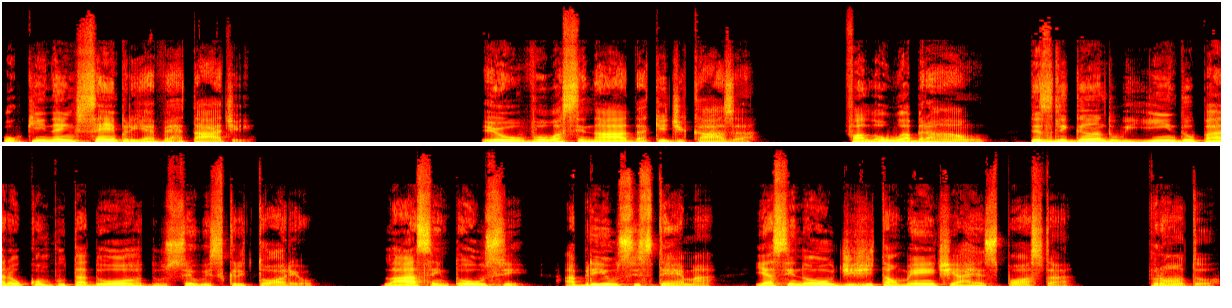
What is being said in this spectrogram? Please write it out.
o que nem sempre é verdade. Eu vou assinar daqui de casa, falou Abraão, desligando e indo para o computador do seu escritório. Lá sentou-se, abriu o sistema e assinou digitalmente a resposta. Pronto.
